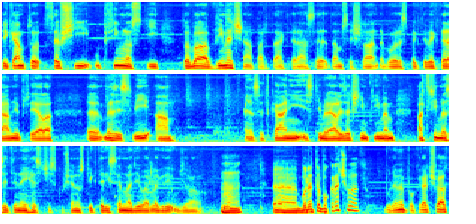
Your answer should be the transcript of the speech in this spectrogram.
Říkám to se vší upřímností. To byla výjimečná parta, která se tam sešla, nebo respektive která mě přijala eh, mezi svý a eh, setkání i s tím realizačním týmem patří mezi ty nejhezčí zkušenosti, které jsem na divadle kdy udělal. Hmm. Budete pokračovat? budeme pokračovat,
